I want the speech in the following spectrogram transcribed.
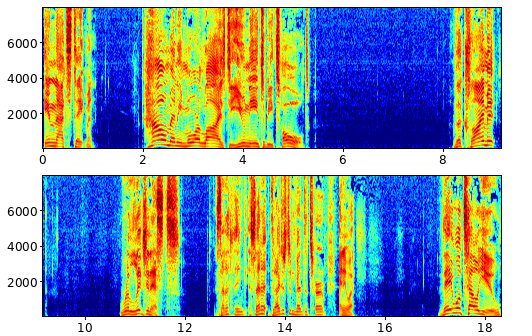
in that statement. How many more lies do you need to be told? The climate religionists. Is that a thing? Is that a did I just invent a term? Anyway, they will tell you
